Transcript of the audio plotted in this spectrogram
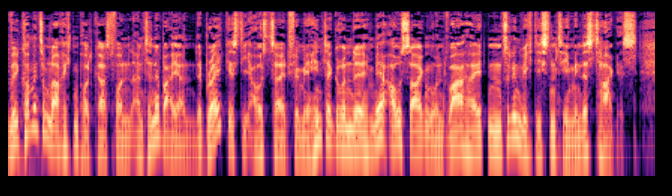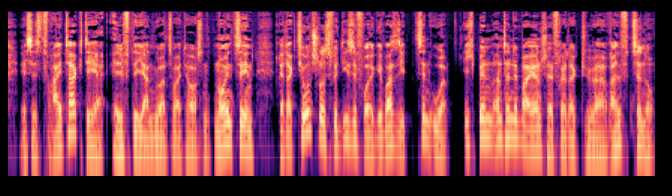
Willkommen zum Nachrichtenpodcast von Antenne Bayern. The Break ist die Auszeit für mehr Hintergründe, mehr Aussagen und Wahrheiten zu den wichtigsten Themen des Tages. Es ist Freitag, der 11. Januar 2019. Redaktionsschluss für diese Folge war 17 Uhr. Ich bin Antenne Bayern Chefredakteur Ralf Zinno.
